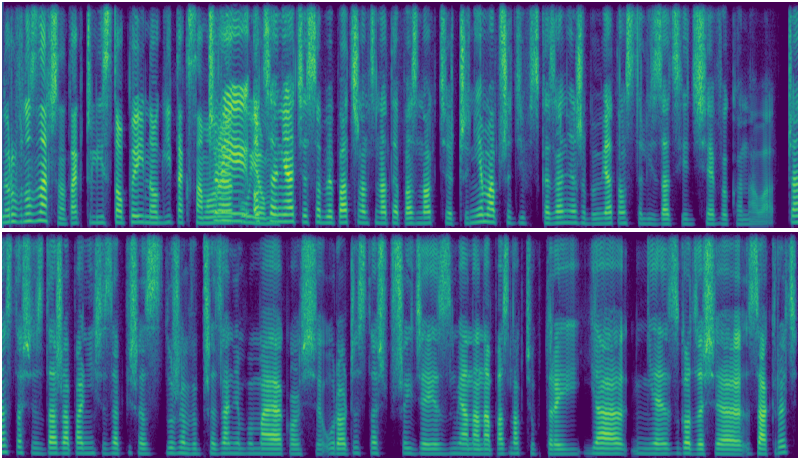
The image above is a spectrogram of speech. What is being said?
równoznaczna, tak? Czyli stopy i nogi tak samo Czyli reagują. oceniacie sobie patrząc na te paznokcie, czy nie ma przeciwwskazania, żebym ja tą stylizację dzisiaj wykonała. Często się zdarza, pani się zapisze z dużym wyprzedzeniem, bo ma jakąś uroczystość, przyjdzie, jest zmiana na paznokciu, której ja nie zgodzę się zakryć.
